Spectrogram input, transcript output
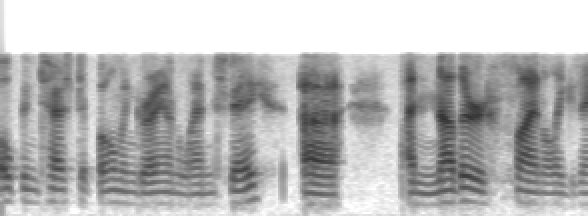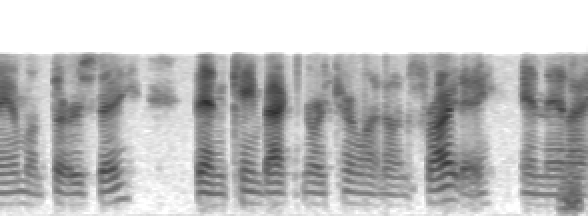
open test at Bowman Gray on Wednesday, uh, another final exam on Thursday, then came back to North Carolina on Friday, and then I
